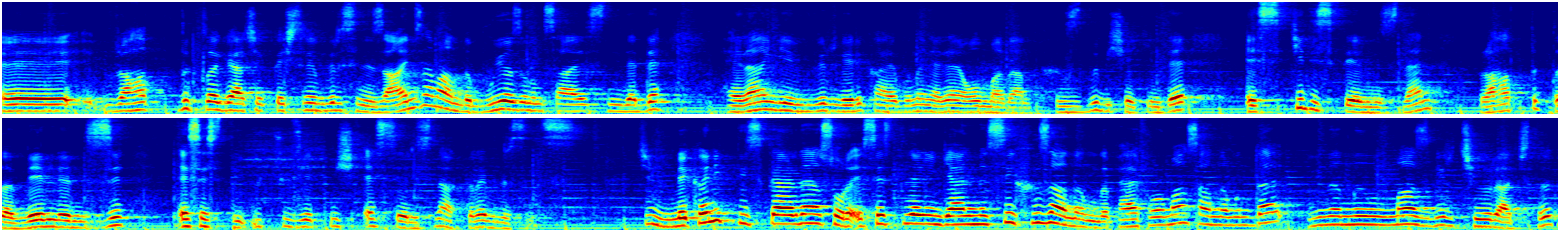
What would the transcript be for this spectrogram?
e, rahatlıkla gerçekleştirebilirsiniz. Aynı zamanda bu yazılım sayesinde de herhangi bir veri kaybına neden olmadan hızlı bir şekilde eski disklerinizden rahatlıkla verilerinizi SSD 370S serisine aktarabilirsiniz. Şimdi mekanik disklerden sonra SSD'lerin gelmesi hız anlamında, performans anlamında inanılmaz bir çığır açtı.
